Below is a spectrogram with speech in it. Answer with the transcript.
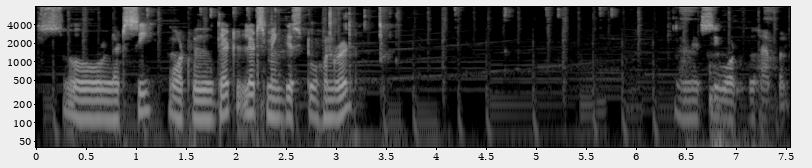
So let's see what we'll get. Let's make this 200 let's see what will happen.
